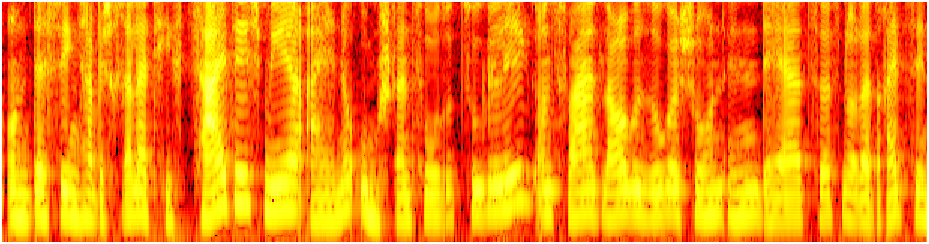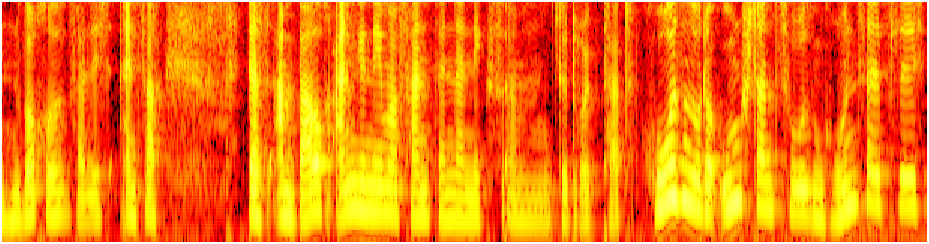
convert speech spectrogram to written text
und deswegen habe ich relativ zeitig mir eine Umstandshose zugelegt und zwar glaube sogar schon in der 12. oder 13. Woche, weil ich einfach das am Bauch angenehmer fand, wenn da nichts ähm, gedrückt hat. Hosen oder Umstandshosen grundsätzlich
